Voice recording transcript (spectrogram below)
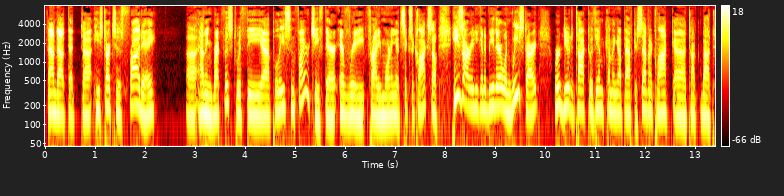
found out that uh, he starts his Friday uh, having breakfast with the uh, police and fire chief there every Friday morning at six o'clock. So he's already going to be there when we start. We're due to talk with him coming up after seven o'clock. Uh, talk about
